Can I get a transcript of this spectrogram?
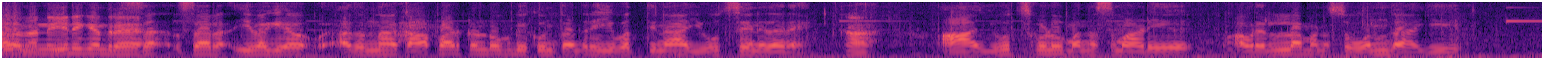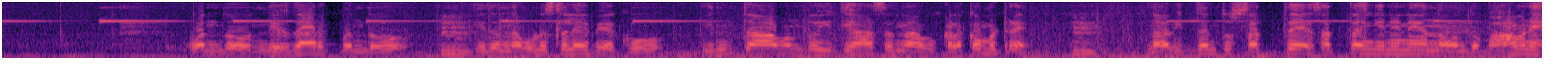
ಅಲ್ಲ ಏನಿಗೆ ಅಂದ್ರೆ ಸರ್ ಇವಾಗ ಅದನ್ನ ಕಾಪಾಡ್ಕೊಂಡು ಹೋಗ್ಬೇಕು ಅಂತಂದ್ರೆ ಇವತ್ತಿನ ಯೂತ್ಸ್ ಏನಿದ್ದಾರೆ? ಆ ಯೂತ್ಸ್ಗಳು ಮನಸ್ಸು ಮಾಡಿ ಅವರೆಲ್ಲ ಮನಸ್ಸು ಒಂದಾಗಿ ಒಂದು ನಿರ್ಧಾರಕ್ಕೆ ಬಂದು ಇದನ್ನ ಉಳಿಸಲೇಬೇಕು. ಇಂಥ ಒಂದು ಇತಿಹಾಸ ನಾವು ಕಳ್ಕೊಂಬಿಟ್ರೆ ಹ್ಮ್. ನಾವಿದ್ದಂತೂ ಸತ್ತೆ ಸತ್ತಂಗಿನೇ ಅನ್ನೋ ಒಂದು ಭಾವನೆ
